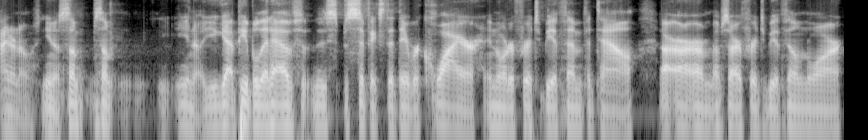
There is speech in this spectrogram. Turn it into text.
I don't know, you know, some, some, you know, you got people that have the specifics that they require in order for it to be a femme fatale, or, or I'm sorry, for it to be a film noir,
